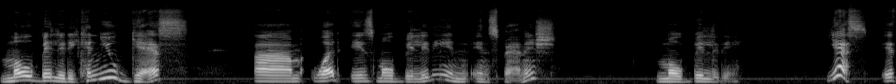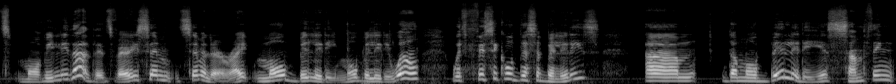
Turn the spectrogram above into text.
Mobility. Can you guess um, what is mobility in, in Spanish? Mobility. Yes, it's movilidad. It's very sim- similar, right? Mobility, mobility. Well, with physical disabilities, um, the mobility is something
